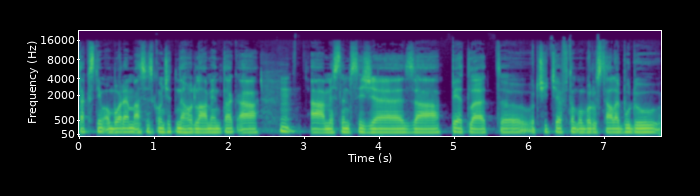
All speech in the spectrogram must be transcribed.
tak s tím oborem asi skončit nehodlám jen tak a, hmm. a myslím si, že za pět let uh, určitě v tom oboru stále budu,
